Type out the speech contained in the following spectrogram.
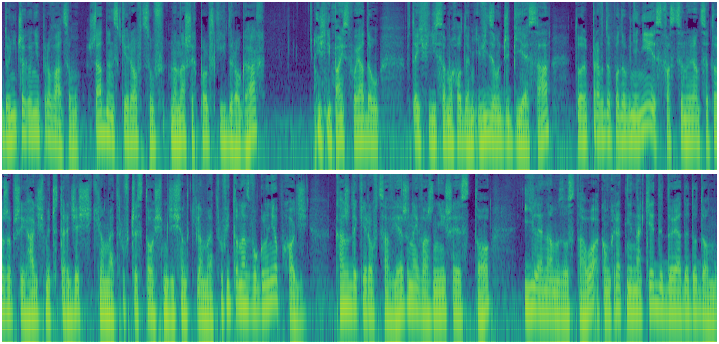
do niczego nie prowadzą. Żaden z kierowców na naszych polskich drogach, jeśli Państwo jadą w tej chwili samochodem i widzą GPS-a, to prawdopodobnie nie jest fascynujące to, że przyjechaliśmy 40 km czy 180 km i to nas w ogóle nie obchodzi. Każdy kierowca wie, że najważniejsze jest to, ile nam zostało, a konkretnie na kiedy dojadę do domu.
